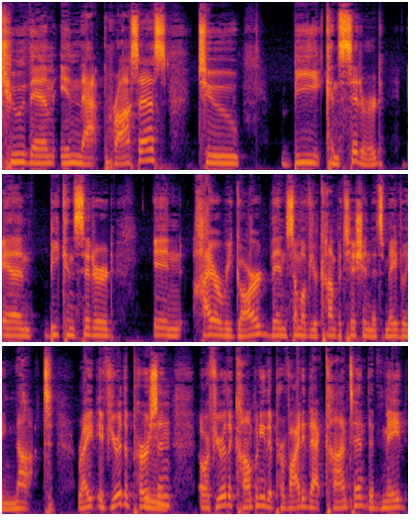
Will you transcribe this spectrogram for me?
to them in that process to be considered and be considered in higher regard than some of your competition that's maybe not right? If you're the person hmm. or if you're the company that provided that content that made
